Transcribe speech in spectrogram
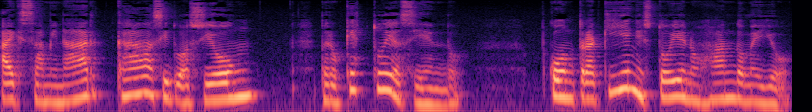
a examinar cada situación. Pero ¿qué estoy haciendo? ¿Contra quién estoy enojándome yo?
